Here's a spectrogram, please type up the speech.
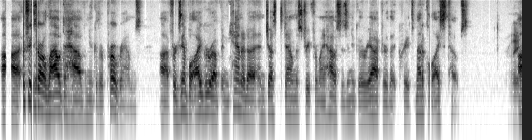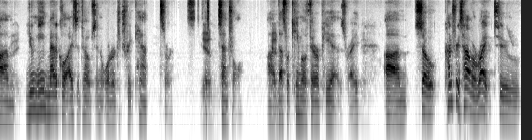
uh, countries are allowed to have nuclear programs. Uh, for example, I grew up in Canada, and just down the street from my house is a nuclear reactor that creates medical isotopes. Right, um, right. You need medical isotopes in order to treat cancer. It's yeah. essential. Uh, yeah. That's what chemotherapy is, right? Yeah. Um, so countries have a right to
